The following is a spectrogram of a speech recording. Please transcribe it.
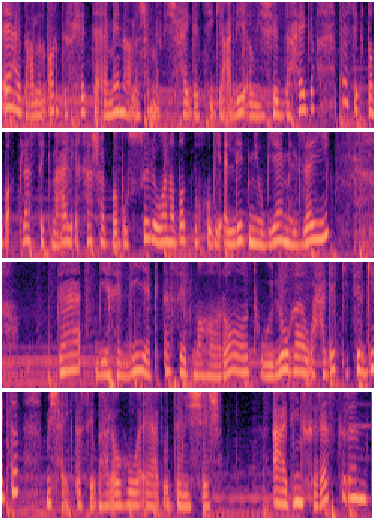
قاعد على الأرض في حتة أمان علشان ما فيش حاجة تيجي عليه أو يشد حاجة. ماسك طبق بلاستيك معالق خشب ببص له وأنا بطبخ وبيقلدني وبيعمل زيي. ده بيخليه يكتسب مهارات ولغة وحاجات كتير جدا مش هيكتسبها لو هو قاعد قدام الشاشة. قاعدين في ريستورانت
